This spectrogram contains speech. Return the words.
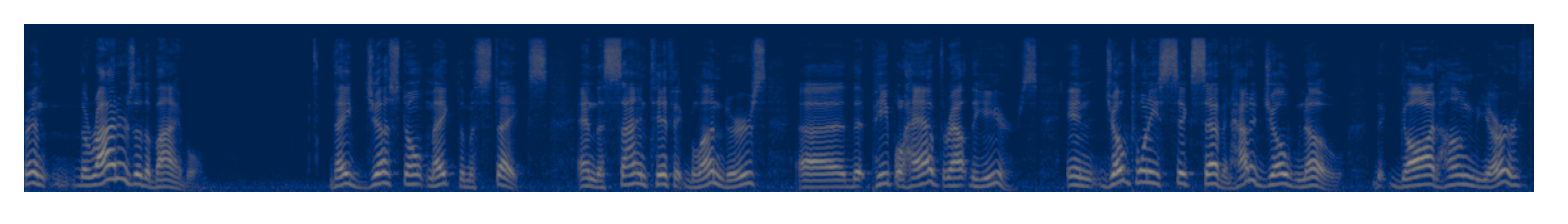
Friend, the writers of the Bible, they just don't make the mistakes and the scientific blunders uh, that people have throughout the years. In Job 26, 7, how did Job know that God hung the earth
